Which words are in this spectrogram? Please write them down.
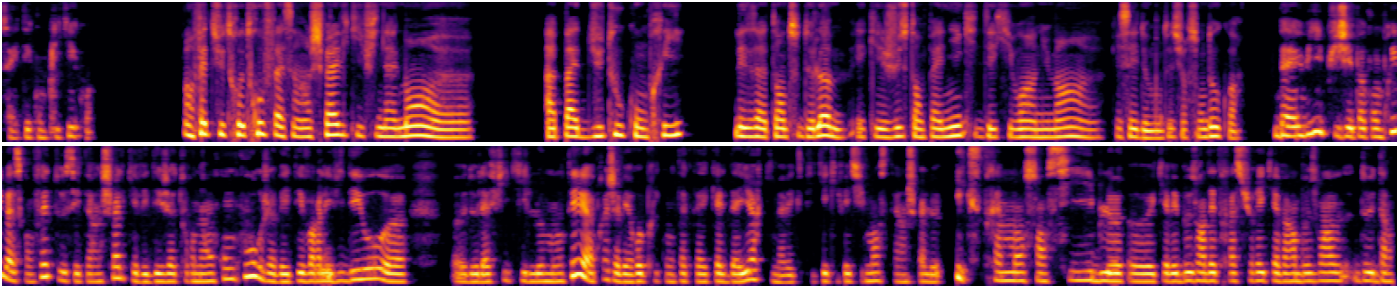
ça a été compliqué quoi. En fait, tu te retrouves face à un cheval qui finalement euh, a pas du tout compris les attentes de l'homme et qui est juste en panique dès qu'il voit un humain qui essaye de monter sur son dos, quoi. Ben oui, puis j'ai pas compris parce qu'en fait c'était un cheval qui avait déjà tourné en concours. J'avais été voir les vidéos euh, de la fille qui le montait. Après, j'avais repris contact avec elle d'ailleurs, qui m'avait expliqué qu'effectivement c'était un cheval extrêmement sensible, euh, qui avait besoin d'être rassuré, qui avait un besoin d'un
